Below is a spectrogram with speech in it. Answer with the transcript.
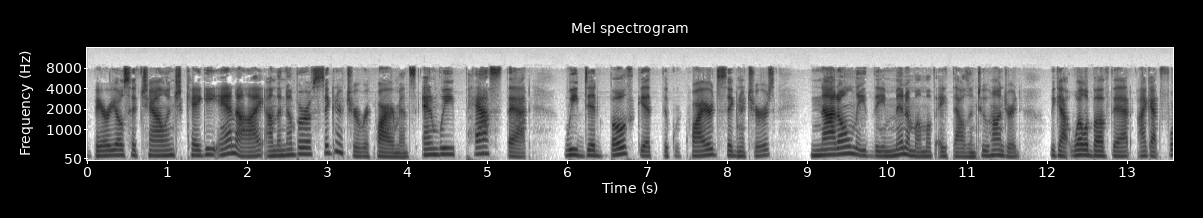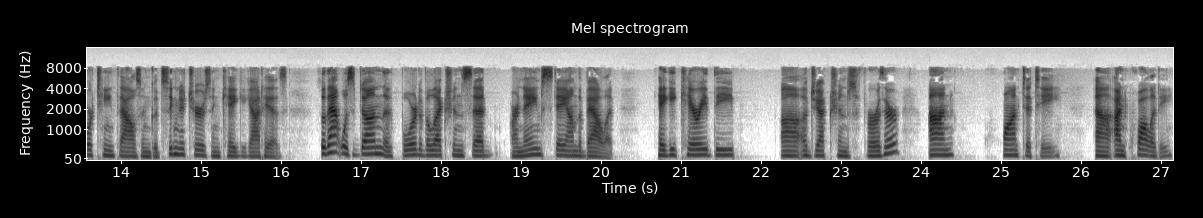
Berrios had challenged Kaegi and I on the number of signature requirements, and we passed that. We did both get the required signatures, not only the minimum of 8,200, we got well above that. I got 14,000 good signatures, and Kaegi got his. So that was done. The Board of Elections said our names stay on the ballot. Kaegi carried the uh, objections further on quantity, uh, on quality.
